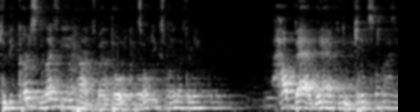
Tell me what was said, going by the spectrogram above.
to be cursed 98 times by the Torah? Can somebody explain that to me? How bad? Do you have to do? Kill somebody?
